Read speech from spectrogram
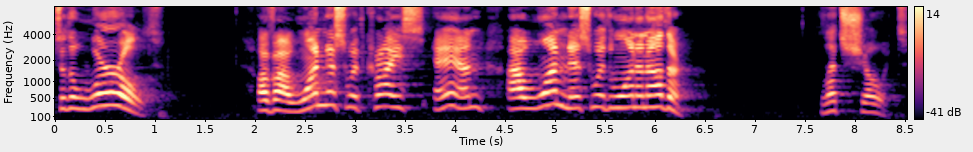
to the world of our oneness with Christ and our oneness with one another. Let's show it.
